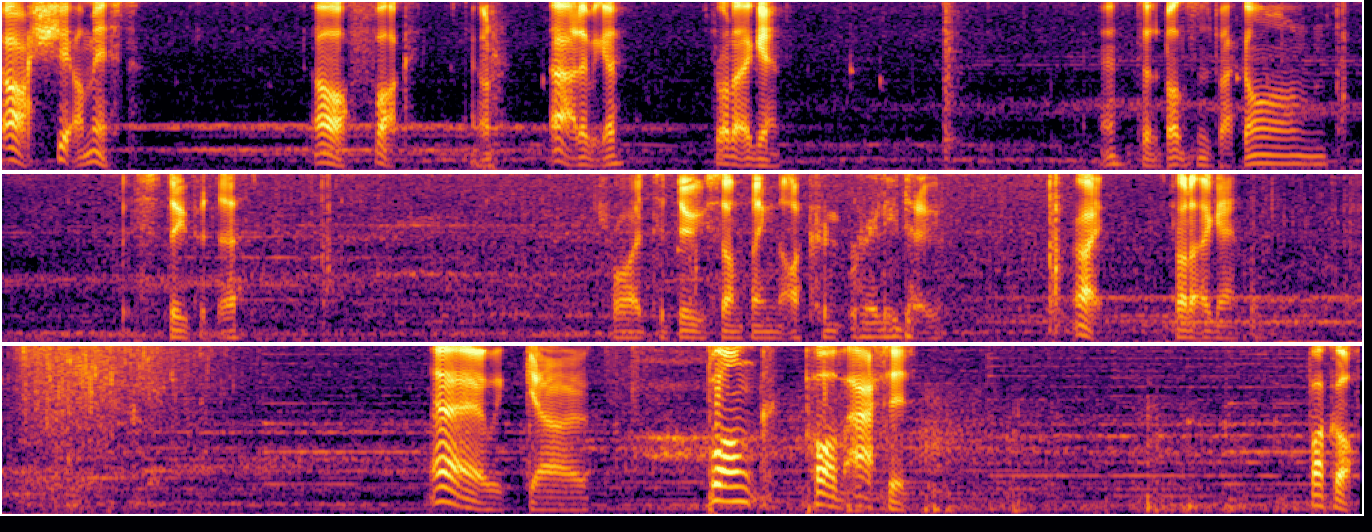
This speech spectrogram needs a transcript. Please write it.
Oh shit, I missed. Oh fuck. Hang on. Ah, there we go. Let's try that again. Yeah, turn the Bunsen's back on. Bit stupid there. Tried to do something that I couldn't really do. Right, let's try that again. There we go. Bonk! Pot of acid. Fuck off.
